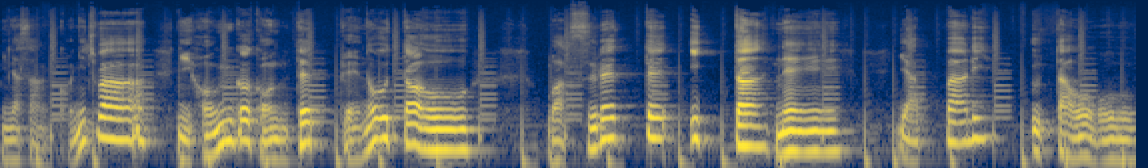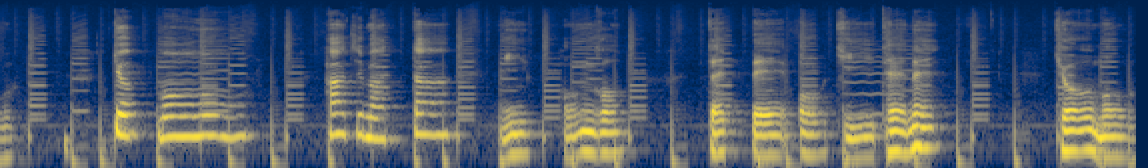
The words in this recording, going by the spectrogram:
皆さんこんにちは。日本語コンテッペの歌を忘れていったね。やっぱり歌おう。今日も始まった日本語。てっぺを聞いてね。今日も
